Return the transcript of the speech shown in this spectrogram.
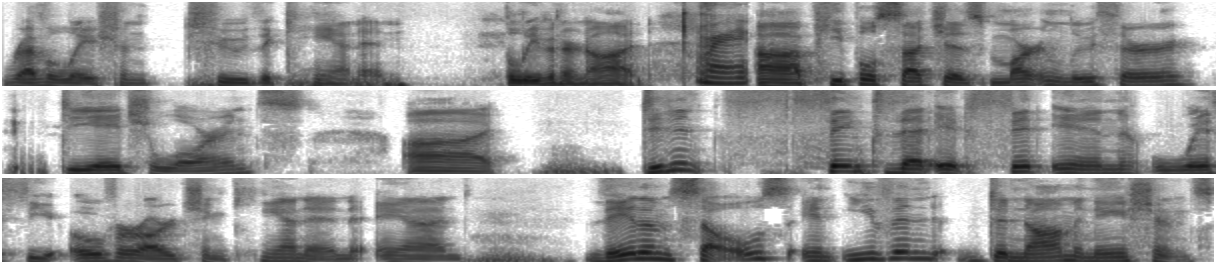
revelation to the canon believe it or not Right. uh, people such as Martin Luther, D.H. Lawrence, uh, didn't think that it fit in with the overarching canon and they themselves and even denominations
